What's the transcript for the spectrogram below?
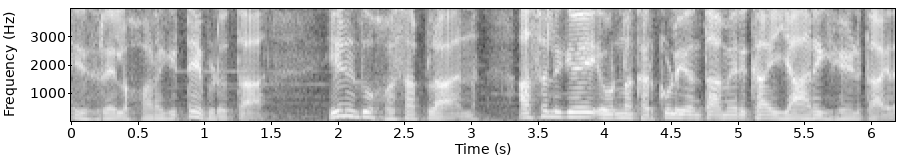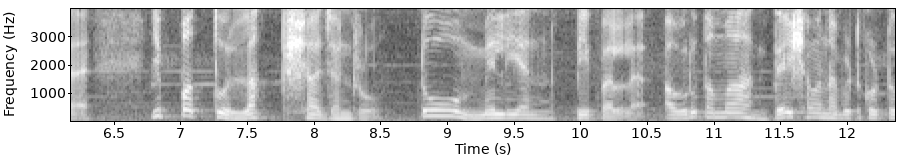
ಇಸ್ರೇಲ್ ಹೊರಗಿಟ್ಟೇ ಬಿಡುತ್ತಾ? ಏನಿದು ಹೊಸ ಪ್ಲಾನ್ ಅಸಲಿಗೆ ಇವ್ರನ್ನ ಕರ್ಕೊಳ್ಳಿ ಅಂತ ಅಮೆರಿಕ ಯಾರಿಗೆ ಹೇಳ್ತಾ ಇದೆ? ಇಪ್ಪತ್ತು ಲಕ್ಷ ಜನರು. ಟೂ ಮಿಲಿಯನ್ ಪೀಪಲ್ ಅವರು ತಮ್ಮ ದೇಶವನ್ನ ಬಿಟ್ಟುಕೊಟ್ಟು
